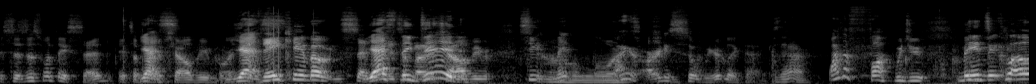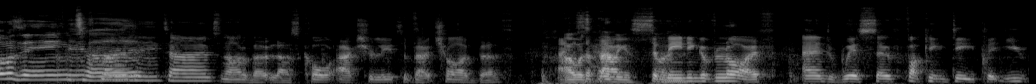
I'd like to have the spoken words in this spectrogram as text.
Is, is this what they said? It's about Yes. a child being born. Yes. They came out and said. Yes, that it's they about did. A child being... See, oh, man, Lord. why are artists so weird like that? Because they are. Why the fuck would you? Make, make- closing It's closing time. It's not about last call. Actually, it's about childbirth. And I was about having a the meaning of life, and we're so fucking deep that you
